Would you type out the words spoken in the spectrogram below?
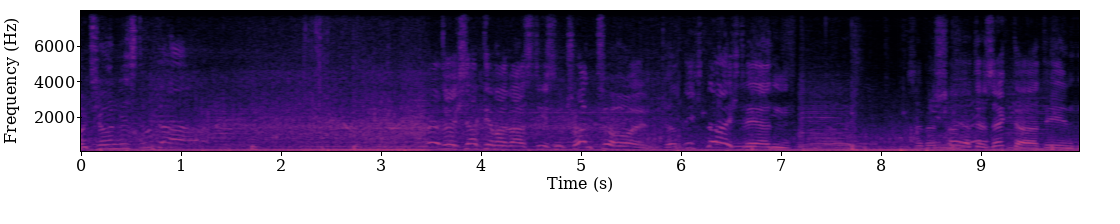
Und schon bist du da. Sag dir mal was, diesen Trunk zu holen, wird nicht leicht werden. Dieser bescheuerte Sektor, den...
